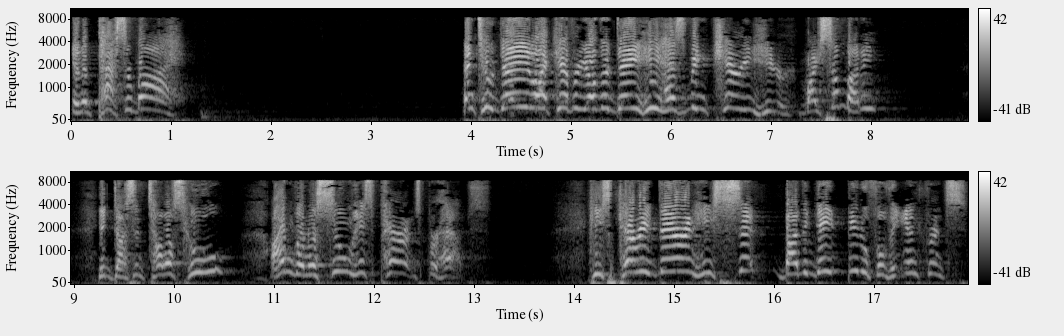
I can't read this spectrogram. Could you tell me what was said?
in a passerby. And today, like every other day, he has been carried here by somebody. It doesn't tell us who. I'm going to assume his parents, perhaps. He's carried there and he's sit by the gate beautiful, the entrance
